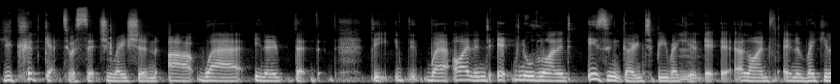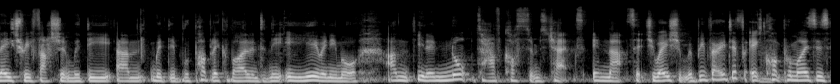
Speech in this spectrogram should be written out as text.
you could get to a situation uh, where you know the, the, the, where Ireland, it, Northern Ireland, isn't going to be regu- mm. aligned in a regulatory fashion with the um, with the Republic of Ireland and the EU anymore. And you know, not to have customs checks in that situation would be very different. It compromises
